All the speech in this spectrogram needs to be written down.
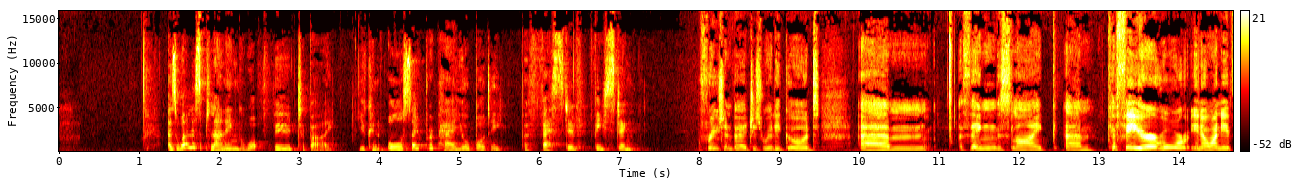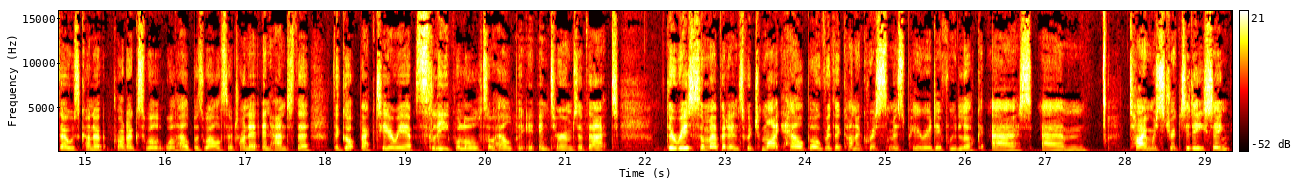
As well as planning what food to buy, you can also prepare your body for festive feasting. Fruit and veg is really good. Um, things like um, kefir or you know any of those kind of products will, will help as well so trying to enhance the, the gut bacteria sleep will also help in, in terms of that there is some evidence which might help over the kind of christmas period if we look at um, time restricted eating.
